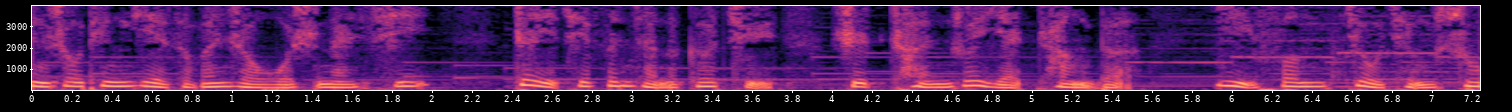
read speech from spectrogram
迎收听《夜色温柔》，我是南希。这一期分享的歌曲是陈瑞演唱的《一封旧情书》，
